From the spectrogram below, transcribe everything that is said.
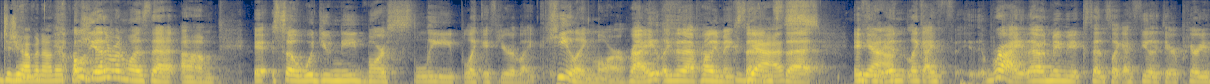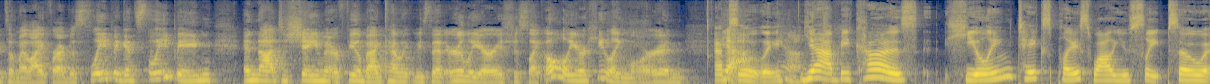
did you have another Oh, the other one was that. um it, so would you need more sleep, like if you're like healing more, right? Like that probably makes sense. Yes. That if Yeah. you're in, like I, right, that would make make sense. Like I feel like there are periods of my life where I'm just sleeping and sleeping, and not to shame it or feel bad, kind of like we said earlier. It's just like, oh, well, you're healing more, and yeah, Absolutely. yeah. Yeah. because healing takes place while you sleep. So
